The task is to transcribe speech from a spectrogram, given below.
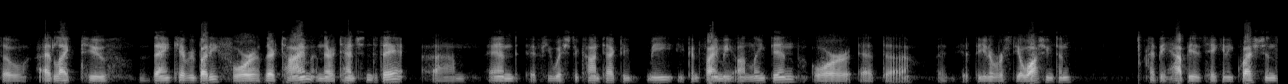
So I'd like to thank everybody for their time and their attention today. Um, and if you wish to contact me, you can find me on LinkedIn or at, uh, at the University of Washington. I'd be happy to take any questions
